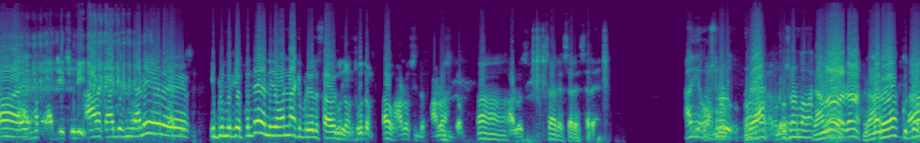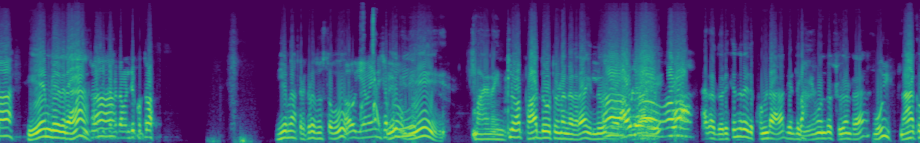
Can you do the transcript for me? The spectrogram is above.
ఆమె క్యాచ్ చేసింది. కానీ ఇప్పుడు మీరు చెప్తుంటే నిజమని నాకు ఇప్పుడు తెలుస్తా చూద్దాం చూద్దాం. ఆలోచిద్దాం ఆలోచిద్దాం. ఆలోచిద్దాం. సరే సరే సరే. ఏం లేదురా. ఏమి అక్కడెక్కడ చూస్తావు? ఏమైంది? మా ఆయన ఇంట్లో పాత దోగుతున్నాం కదరా ఇల్లు. అక్కడ దొరికిందిరా ఇది కుండ దీంట్లో ఏముందో చూడండిరా. నాకు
